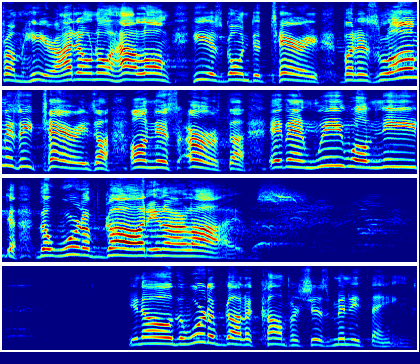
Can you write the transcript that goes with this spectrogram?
from here? I don't know how long He is going to tarry, but as long as He tarries uh, on this earth, uh, amen, we will need the Word of God in our lives. You know, the Word of God accomplishes many things.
